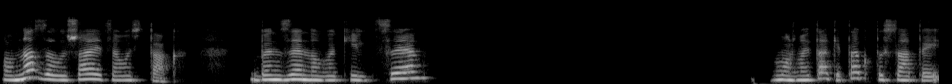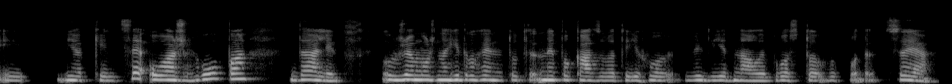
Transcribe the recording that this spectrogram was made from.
А в нас залишається ось так. Бензенове кільце. Можна і так, і так писати, і як кільце, OH група. Далі вже можна гідроген тут не показувати, його від'єднали, просто виходить. Це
